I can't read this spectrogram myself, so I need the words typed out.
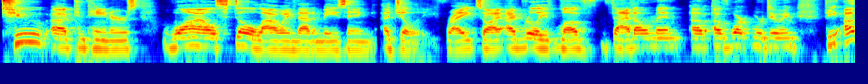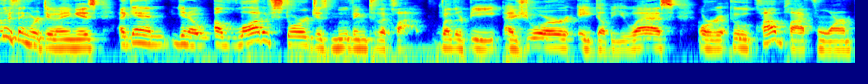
to uh, containers while still allowing that amazing agility, right? So I, I really love that element of, of, what we're doing. The other thing we're doing is, again, you know, a lot of storage is moving to the cloud. Whether it be Azure, AWS, or Google Cloud Platform,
